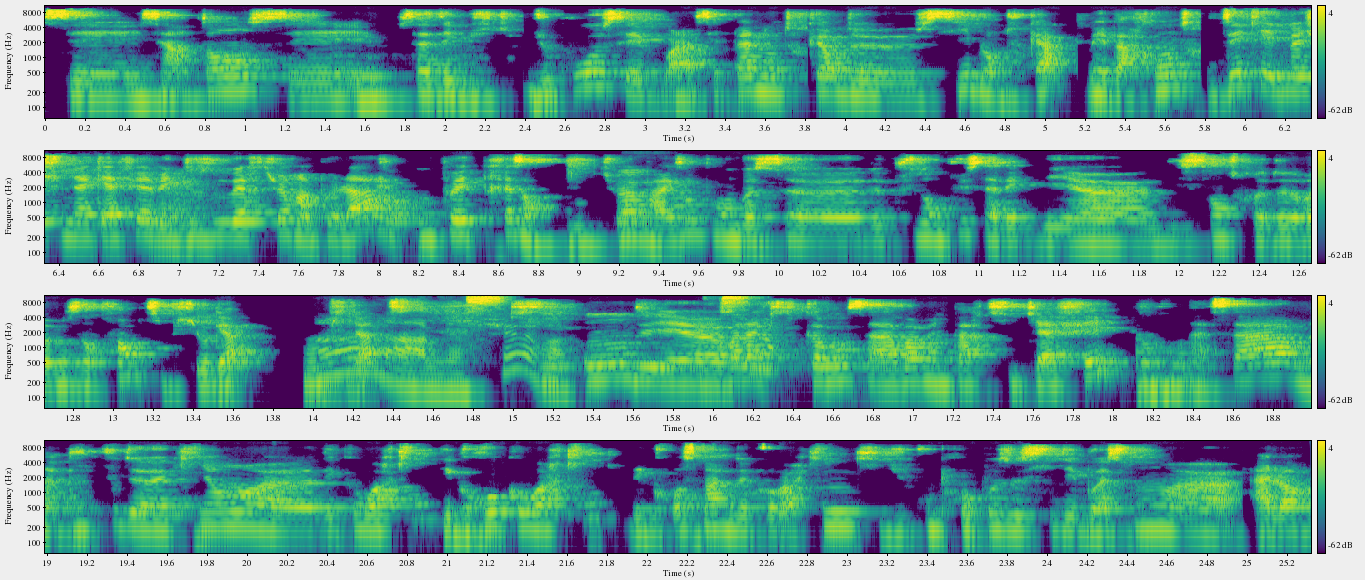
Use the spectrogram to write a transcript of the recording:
c'est c'est intense, c'est ça se déguste. Du coup, c'est voilà, c'est pas notre cœur de cible en tout cas. Mais par contre, dès qu'il y a une machine à café avec des ouvertures un peu larges, on peut être présent. tu vois, mmh. par exemple, on bosse euh, de plus en plus avec des, des centres de remise en forme type yoga ah, bien sûr. qui ont des euh, voilà qui commencent à avoir une partie café. Donc on a ça, on a beaucoup de clients euh, des coworking, des gros coworking, des grosses marques de coworking qui du coup proposent aussi des boissons euh, à leurs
